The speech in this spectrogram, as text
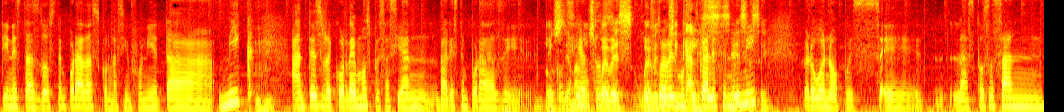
tiene estas dos temporadas con la Sinfonieta MIC. Antes, recordemos, pues hacían varias temporadas de, de Los conciertos. llamados jueves, los jueves, jueves musicales. musicales en el Sí, sí, MIC. sí. Pero bueno, pues eh, las cosas han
